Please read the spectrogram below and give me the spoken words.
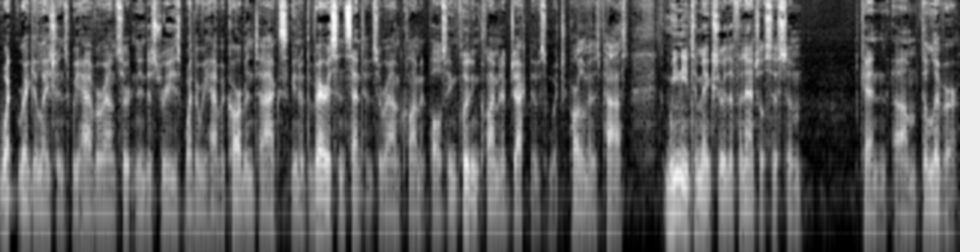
what regulations we have around certain industries, whether we have a carbon tax, you know, the various incentives around climate policy, including climate objectives, which Parliament has passed. We need to make sure the financial system can um, deliver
